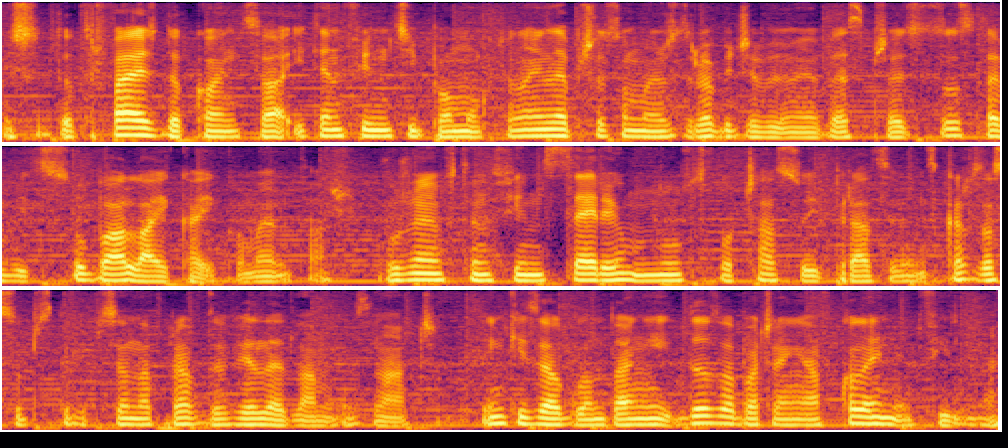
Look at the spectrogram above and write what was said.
Jeśli dotrwałeś do końca i ten film Ci pomógł, to najlepsze co możesz zrobić, żeby mnie wesprzeć, zostawić suba, lajka i komentarz. Włożyłem w ten film serio mnóstwo czasu i pracy, więc każda subskrypcja naprawdę wiele dla mnie znaczy. Dzięki za oglądanie i do zobaczenia w kolejnym filmie.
